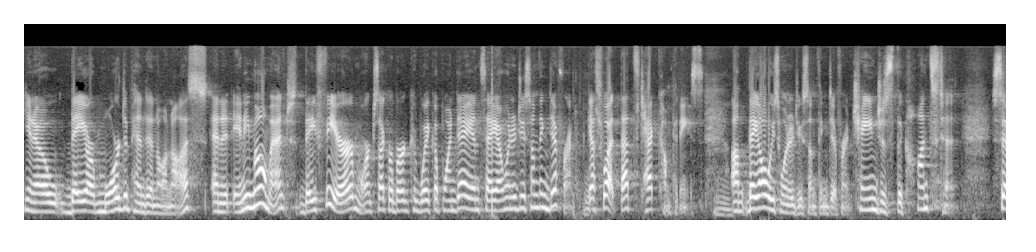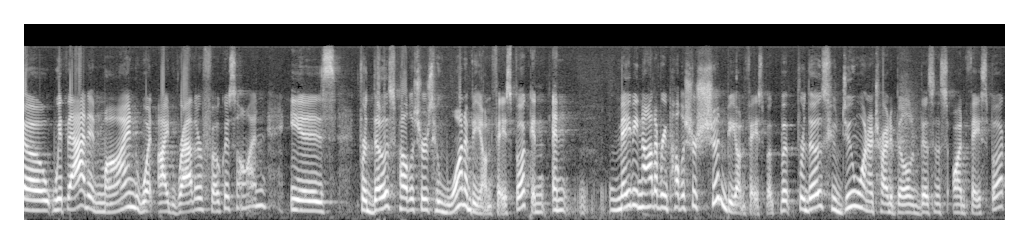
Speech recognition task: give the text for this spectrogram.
you know, they are more dependent on us. And at any moment, they fear Mark Zuckerberg could wake up one day and say, I want to do something different. Mm. Guess what? That's tech companies. Mm. Um, they always want to do something different. Change is the constant. So, with that in mind, what I'd rather focus on is for those publishers who want to be on Facebook, and, and maybe not every publisher should be on Facebook, but for those who do want to try to build a business on Facebook,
